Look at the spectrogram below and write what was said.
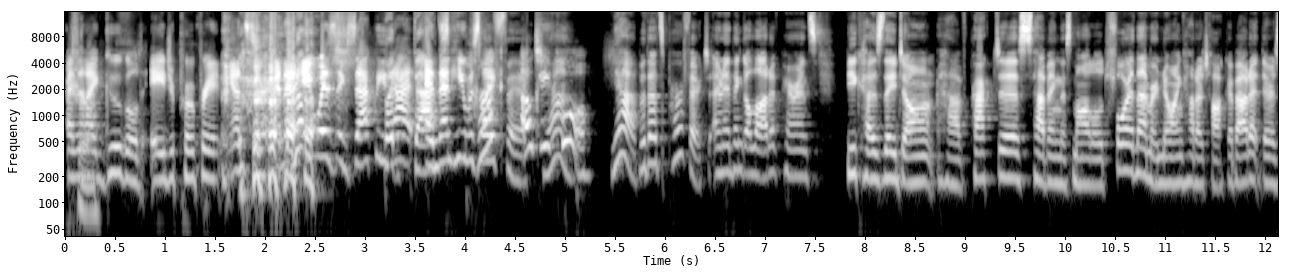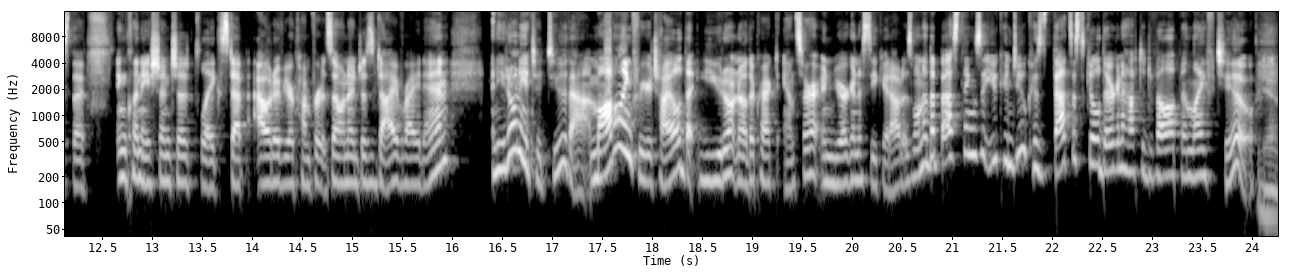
And then I googled age appropriate answer, and then it was exactly But that. And then he was perfect, like, okay, yeah. cool. Yeah, but that's perfect. And I think a lot of parents, because they don't have practice having this modeled for them or knowing how to talk about it, there's the inclination to like step out of your comfort zone and just dive right in. And you don't need to do that. Modeling for your child that you don't know the correct answer and you're going to seek it out is one of the best things that you can do because that's a skill they're going to have to develop in life too. Yeah.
